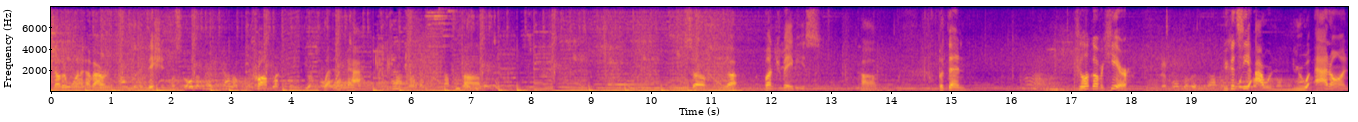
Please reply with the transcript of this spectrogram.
another one of our new additions from the Wetland Pack. Um, so, we got a bunch of babies. Um, but then, if you look over here, you can see our new add-on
